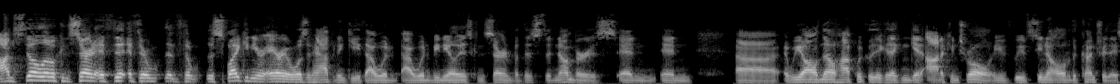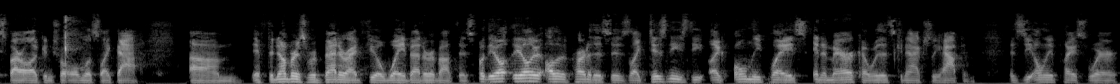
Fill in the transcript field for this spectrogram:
I'm still a little concerned if the, if there if the, the spike in your area wasn't happening, Keith. I would I wouldn't be nearly as concerned. But this the numbers and and uh, and we all know how quickly they can get out of control. We've, we've seen all over the country. They spiral out of control almost like that. Um, if the numbers were better, I'd feel way better about this. But the, the only other part of this is like Disney's the like only place in America where this can actually happen. It's the only place where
